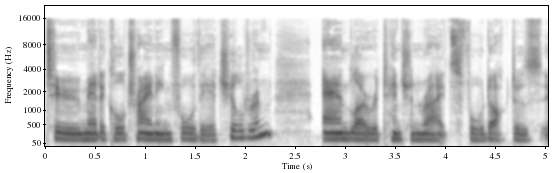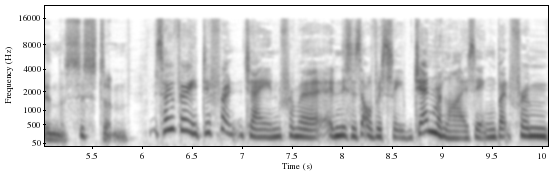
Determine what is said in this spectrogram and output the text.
to medical training for their children and low retention rates for doctors in the system. So very different, Jane, from a, and this is obviously generalising, but from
